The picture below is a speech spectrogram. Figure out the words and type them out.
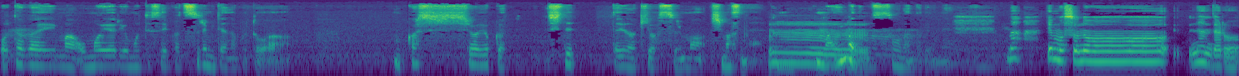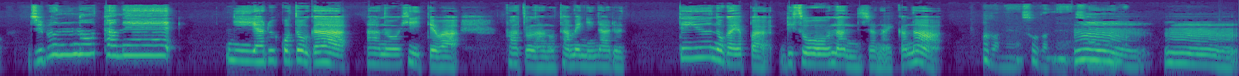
お互いまあ思いやりを持って生活するみたいなことは昔はよくしてたような気はする、まあ、しますね。うんまあ今でもそうなんだけどね。でもその、なんだろう、自分のためにやることが、あの、ひいてはパートナーのためになるっていうのがやっぱ理想なんじゃないかな。そうだね、そうだね。うん、うん。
